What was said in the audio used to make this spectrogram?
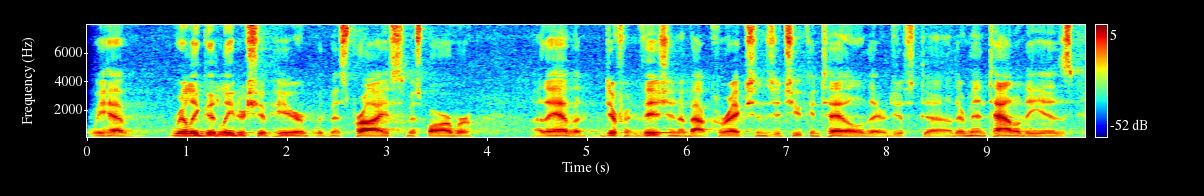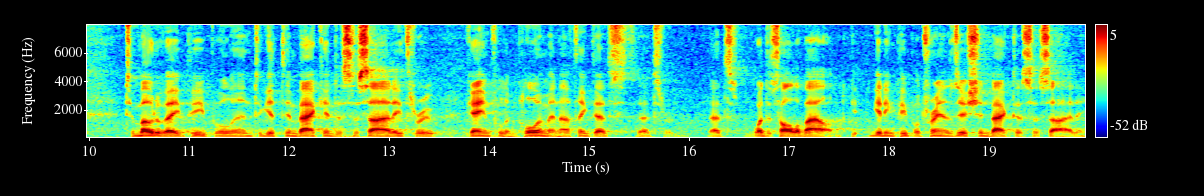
We have really good leadership here with Ms. Price, Ms. Barber. Uh, they have a different vision about corrections that you can tell. They're just, uh, their mentality is to motivate people and to get them back into society through gainful employment. I think that's, that's, that's what it's all about, getting people transitioned back to society.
